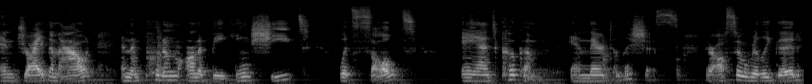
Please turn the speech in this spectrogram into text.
and dry them out and then put them on a baking sheet with salt and cook them. And they're delicious. They're also really good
